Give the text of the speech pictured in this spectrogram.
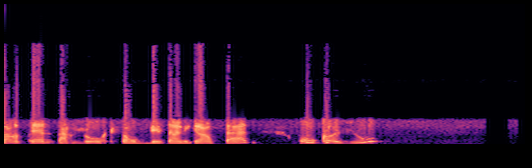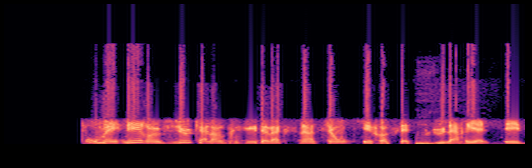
centaines par jour qui sont vides dans les grands stades, au cas où pour maintenir un vieux calendrier de vaccination qui ne reflète mm. plus la réalité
